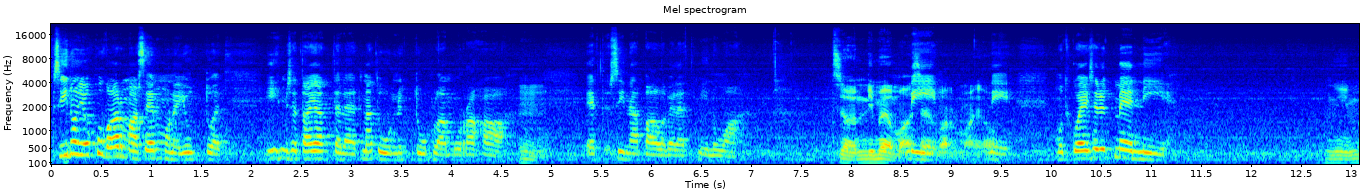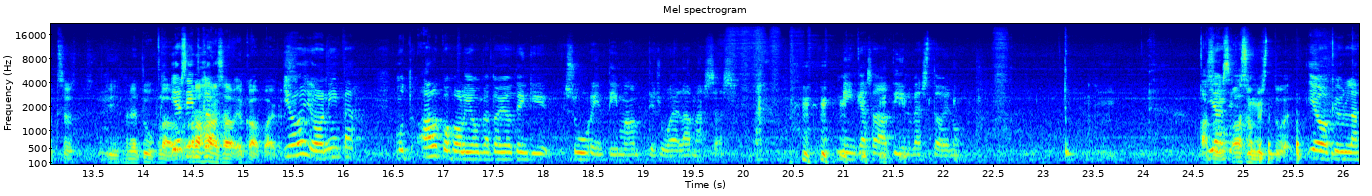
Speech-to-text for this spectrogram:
Siinä on joku varmaan semmonen juttu, että ihmiset ajattelee, että mä tuun nyt tuhlaa mun rahaa, Mm. että sinä palvelet minua. Se on nimenomaan se varmaan, joo. niin. Mutta kun ei se nyt mene niin. Niin, mutta se ihminen tuhlaa Ja sit rahansa ka- joka paikassa. Joo, joo, niinpä. Mutta alkoholi on kato jotenkin suurin timantti sun elämässäsi, minkä sä oot investoinut. Asu, Asumistuet. Joo, kyllä.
